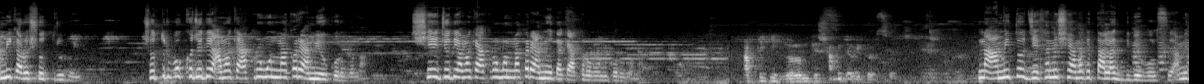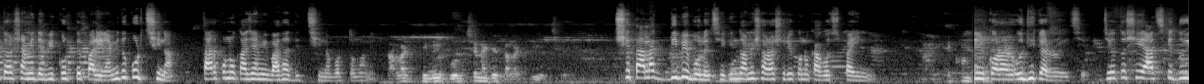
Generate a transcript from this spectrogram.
আমি কারও শত্রু হই। শত্রুপক্ষ যদি আমাকে আক্রমণ না করে আমিও করব না। সে যদি আমাকে আক্রমণ না করে আমিও তাকে আক্রমণ করব না। আপনি কি হিরোলমকে স্বামী দাবি করছেন? না আমি তো যেখানে সে আমাকে তালাক দিবে বলছে আমি তো আর স্বামী দাবি করতে পারি না আমি তো করছি না। তার কোনো কাজে আমি বাধা দিচ্ছি না বর্তমানে। তালাক দিবে বলছে নাকি তালাক দিয়েছে? সে তালাক দিবে বলেছে কিন্তু আমি সরাসরি কোনো কাগজ পাইনি। করার অধিকার রয়েছে। যেহেতু সে আজকে দুই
